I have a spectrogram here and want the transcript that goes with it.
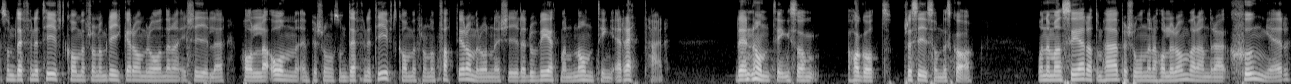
som definitivt kommer från de rikare områdena i Chile hålla om en person som definitivt kommer från de fattigare områdena i Chile, då vet man att någonting är rätt här. Det är någonting som har gått precis som det ska. Och när man ser att de här personerna håller om varandra, sjunger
